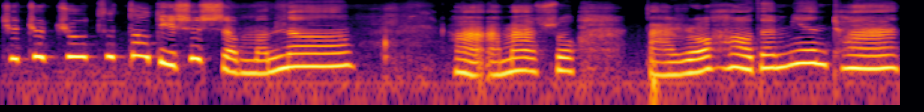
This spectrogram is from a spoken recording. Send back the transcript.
啾啾啾，这到底是什么呢？啊，阿嬷说，把揉好的面团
